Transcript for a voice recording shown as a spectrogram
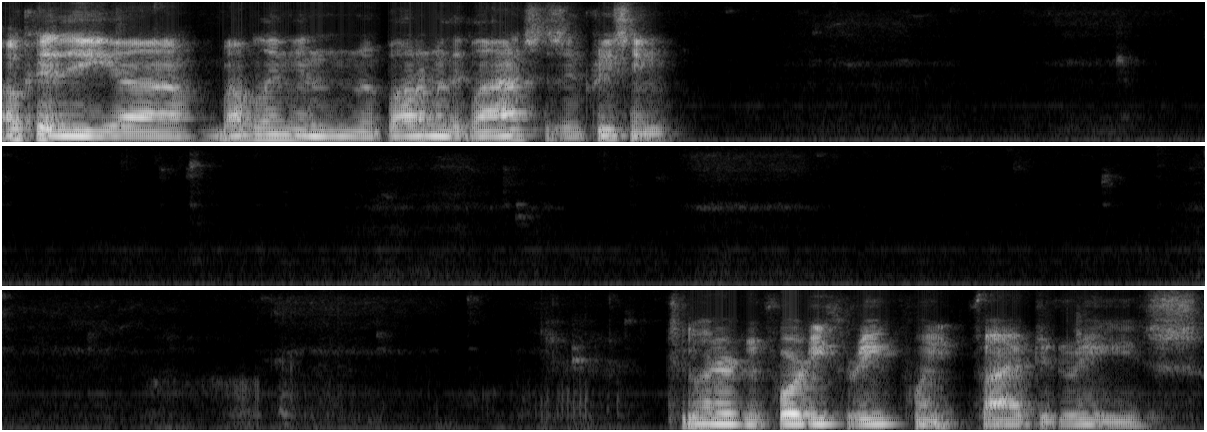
Okay, the uh, bubbling in the bottom of the glass is increasing. Two hundred and forty-three point five degrees.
